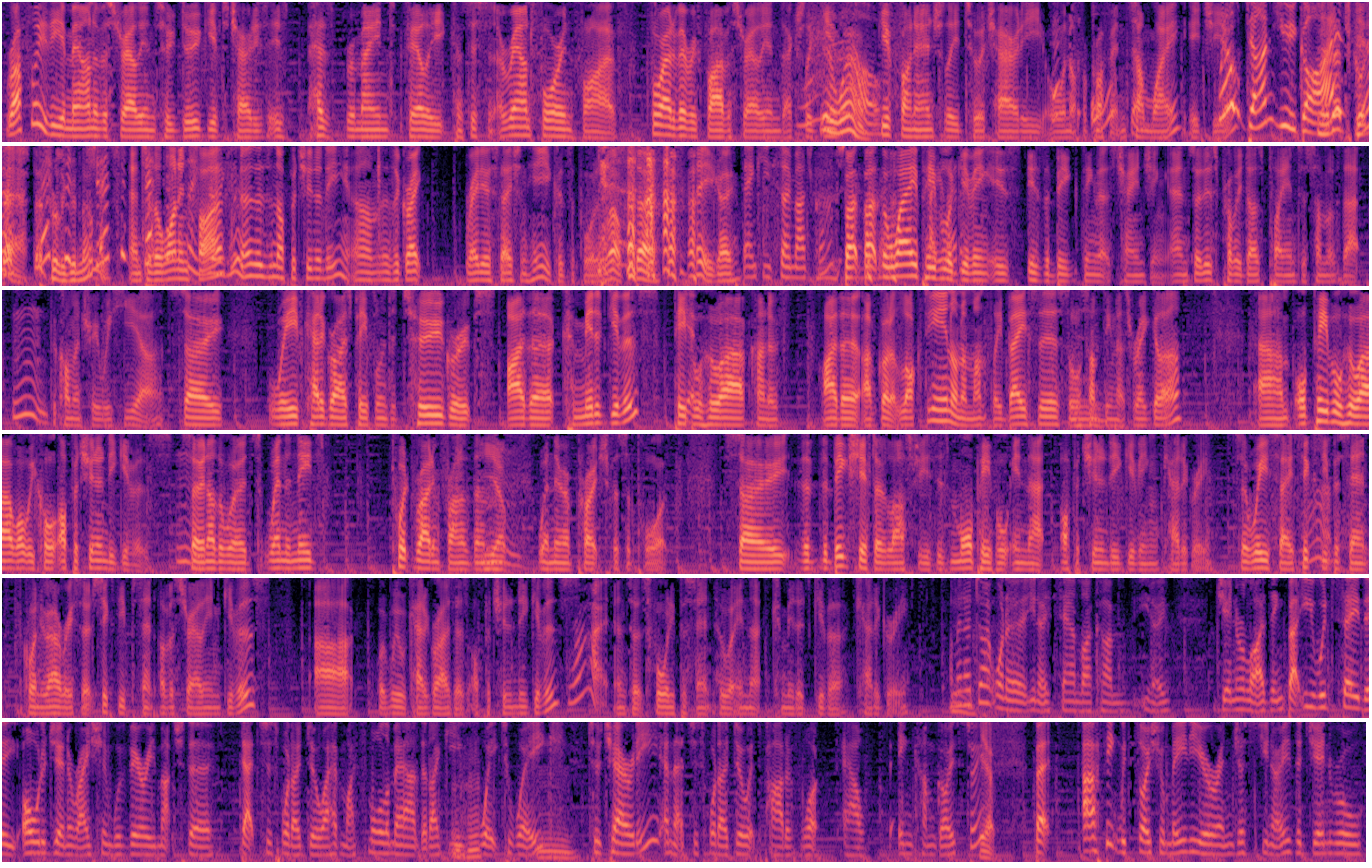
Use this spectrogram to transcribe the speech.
roughly the amount of Australians who do give to charities is has remained fairly consistent, around four in five. Four out of every five Australians actually Wow. Yeah, give wow. give financially to a charity or not for profit in some way each year. Well done, you guys. that's good. Yeah. That's, that's, really a- good numbers. a- and to the one in five, really you know, there's an opportunity. Um, there's a great radio station here you could support as well. So there you go. Thank you so much, Raj. But but the way people are giving is is the big thing that's changing, and so this probably does play into some of that Mm. the commentary we hear. So we've categorized people into two groups: either committed givers, people Yep. who are kind of either I've got it locked in on a monthly basis or Mm. something that's regular. Um, or people who are what we call opportunity givers. Mm. So, in other words, when the needs put right in front of them, Yep. when they're approached for support. So the the big shift over the last few years is more people in that opportunity giving category. So we say ah. sixty percent, according to our research, sixty percent of Australian givers are what we would categorise as opportunity givers, Right. and so it's forty percent who are in that committed giver category. I mean, I hmm. don't want to, you know, sound like I'm, you know, generalising, but you would say the older generation were very much the. That's just what I do. I have my small amount that I give Mm-hmm. week to week to charity, and that's just what I do. It's part of what our income goes to. Yep. But I think with social media and just you know the general.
